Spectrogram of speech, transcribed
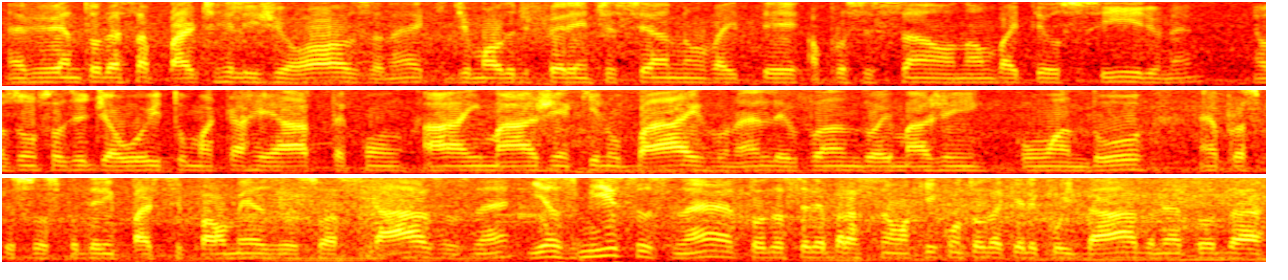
né, vivendo toda essa parte religiosa, né, que de modo diferente esse ano não vai ter a procissão, não vai ter o sírio, né? Nós vamos fazer dia 8 uma carreata com a imagem aqui no bairro, né, levando a imagem com o andor né, para as pessoas poderem participar ao menos das suas casas, né? E as missas, né, toda a celebração aqui com todo aquele cuidado, né, toda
